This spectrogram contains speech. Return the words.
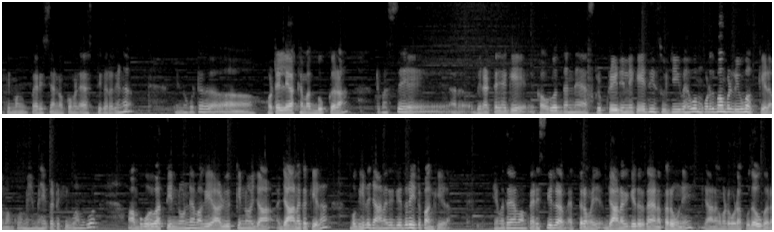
ඉතින් මං පැරිස්සයන් ඔක්කොම ඇස්ති කරගෙන එන්නකොට හොටෙල් එකක් හැමත් බුක් කරා. පස්සේ බෙනට යගේ කවරුවත් දන්න ස්ක්‍රප් ්‍රීඩින එකේදී සුජීව හව මොකද බම්බ ලියුමක් කියලා? මංකව මෙහමකට කිවමකුව අම්බ කොහවත් ඉන්න ඔන්න මගේ යාලුවක්කින්නවා ජානක කියලා. බගහිල ජානක ගෙදර හිටපන් කියලා. එමතය ම පැරිස්කිල්ල ඇත්තරම ජානක ගෙදරත අනතර වුණේ. ජානකමට ගොඩක් උදව් කර.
